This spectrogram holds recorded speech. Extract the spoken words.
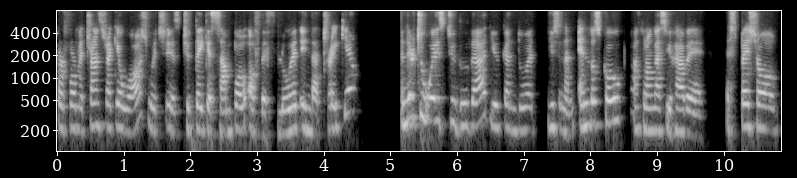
perform a transtracheal wash, which is to take a sample of the fluid in that trachea. And there are two ways to do that. You can do it using an endoscope, as long as you have a, a special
